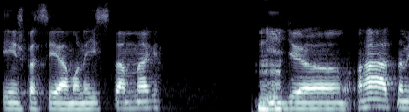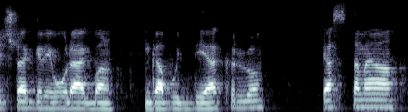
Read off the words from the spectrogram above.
én speciál ma néztem meg. Uh-huh. Így, uh, hát nem is reggeli órákban, inkább úgy dél körül kezdtem el.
